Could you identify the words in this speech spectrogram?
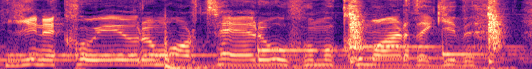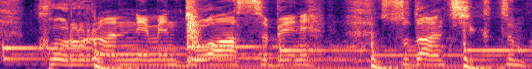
Yine koyuyorum ortaya ruhumu kumarda gibi Korur annemin duası beni. Sudan çıktım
